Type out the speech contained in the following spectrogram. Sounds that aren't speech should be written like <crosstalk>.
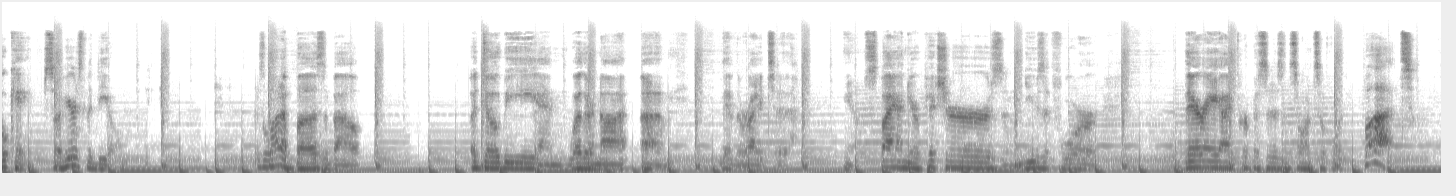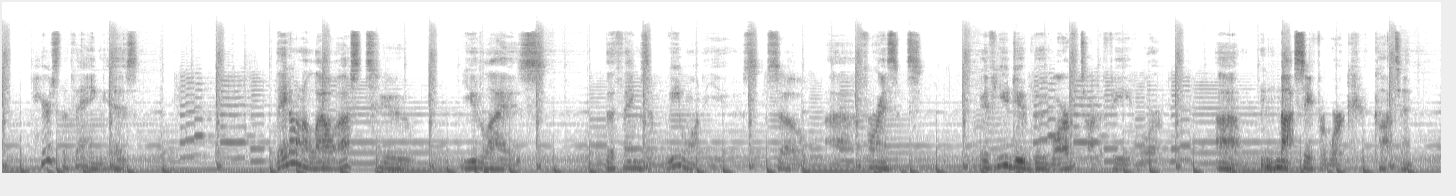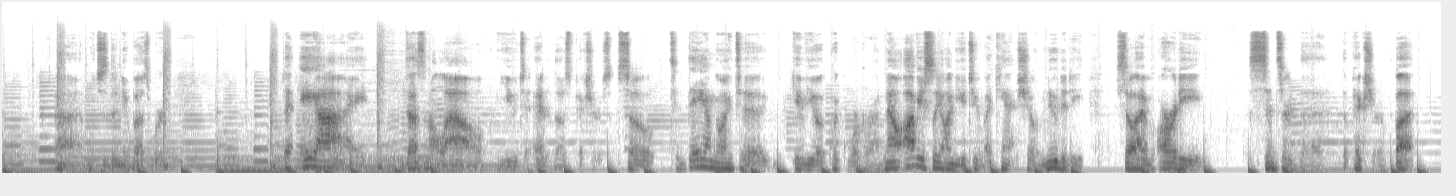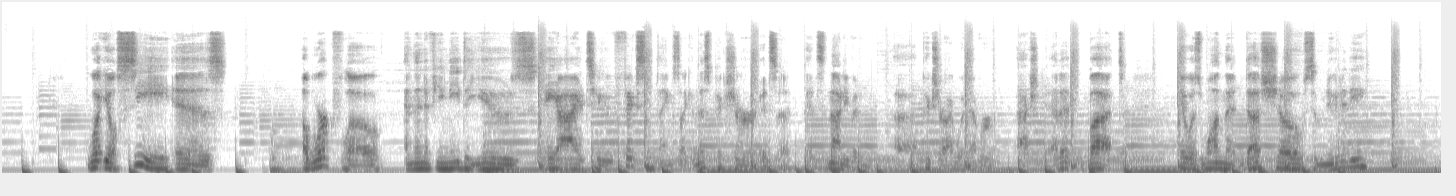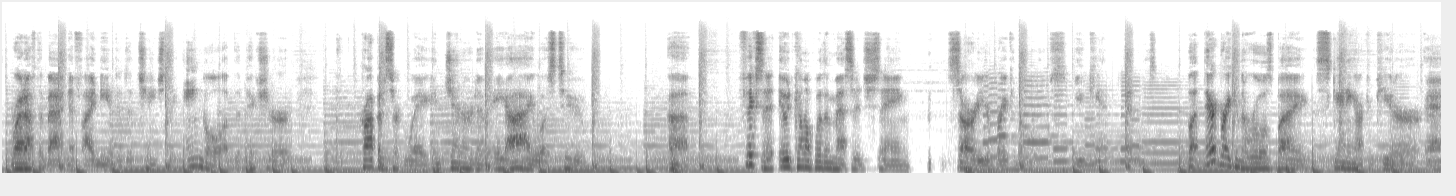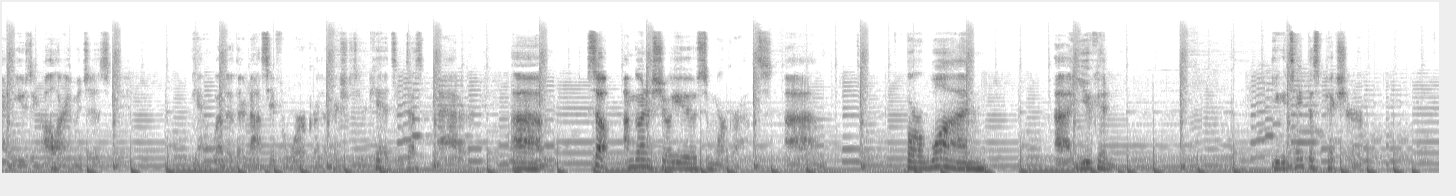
Okay, so here's the deal. There's a lot of buzz about Adobe and whether or not um, they have the right to, you know, spy on your pictures and use it for their AI purposes and so on and so forth. But here's the thing: is they don't allow us to utilize the things that we want to use. So, uh, for instance, if you do boudoir photography or um, <clears throat> not safe for work content, uh, which is the new buzzword, the AI doesn't allow you to edit those pictures. So today I'm going to give you a quick workaround. Now, obviously on YouTube I can't show nudity, so I've already censored the, the picture, but what you'll see is a workflow and then if you need to use AI to fix some things, like in this picture, it's a it's not even a picture I would ever actually edit, but it was one that does show some nudity right off the bat. And if I needed to change the angle of the picture, crop it a certain way, and generative AI was to uh, fix it, it would come up with a message saying, "Sorry, you're breaking the rules. You can't edit this." But they're breaking the rules by scanning our computer and using all our images. You know, whether they're not safe for work or they're pictures of your kids, it doesn't matter. Um, so I'm going to show you some workarounds. Um, for one, uh, you could you could take this picture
